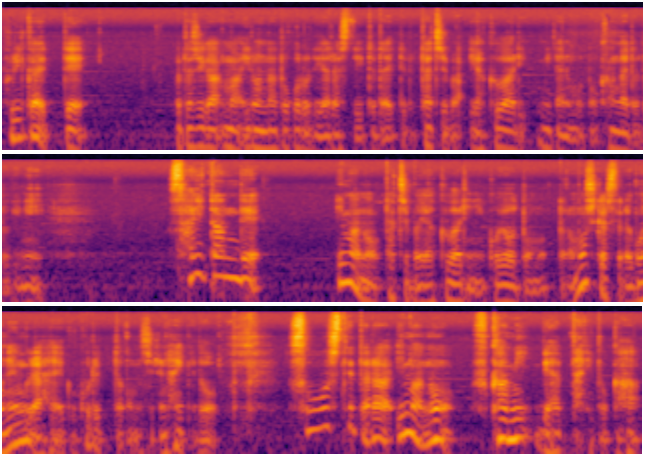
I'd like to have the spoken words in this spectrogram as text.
振り返って私がまあいろんなところでやらせていただいてる立場役割みたいなものを考えた時に最短で今の立場役割に来ようと思ったらもしかしたら5年ぐらい早く来れてたかもしれないけどそうしてたら今の深みであったりとか、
